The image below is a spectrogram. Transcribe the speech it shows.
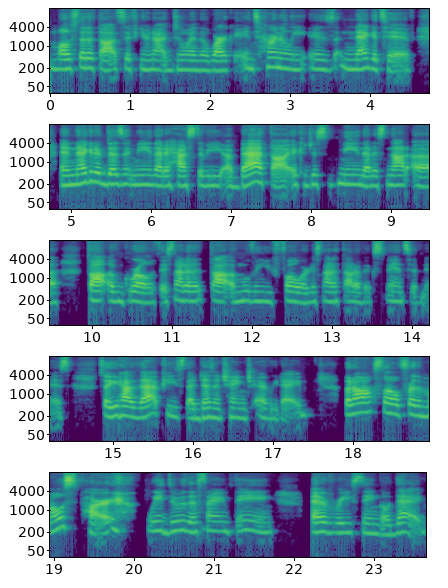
Most of the thoughts, if you're not doing the work internally, is negative. And negative doesn't mean that it has to be a bad thought. It could just mean that it's not a thought of growth. It's not a thought of moving you forward. It's not a thought of expansiveness. So you have that piece that doesn't change every day. But also, for the most part, we do the same thing every single day.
